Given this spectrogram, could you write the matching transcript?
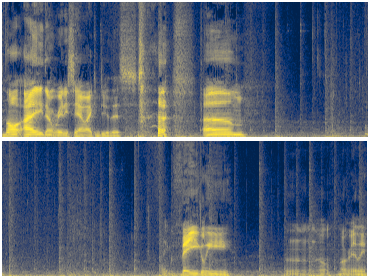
No, I don't really see how I can do this. um... Like, vaguely... Uh, no, not really.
